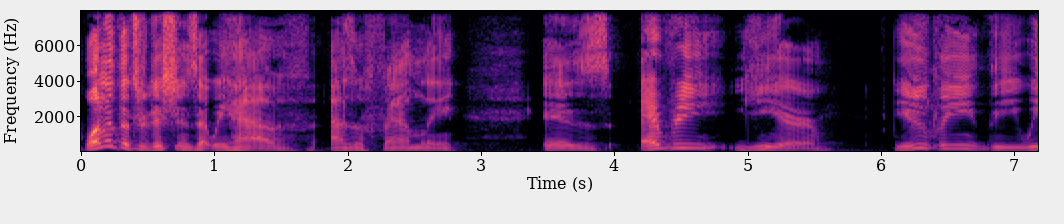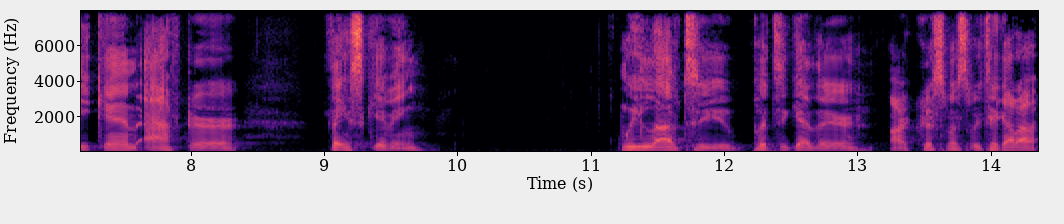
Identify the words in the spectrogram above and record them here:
One of the traditions that we have as a family is every year, usually the weekend after Thanksgiving, we love to put together our Christmas. We take out our,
